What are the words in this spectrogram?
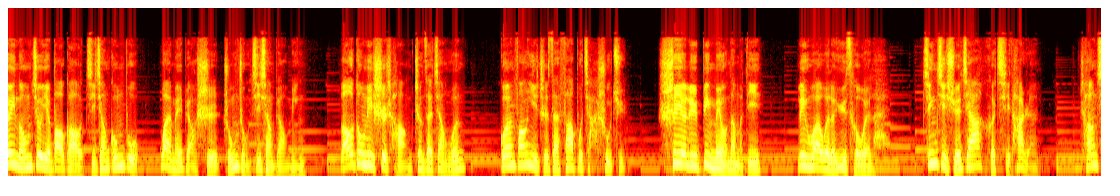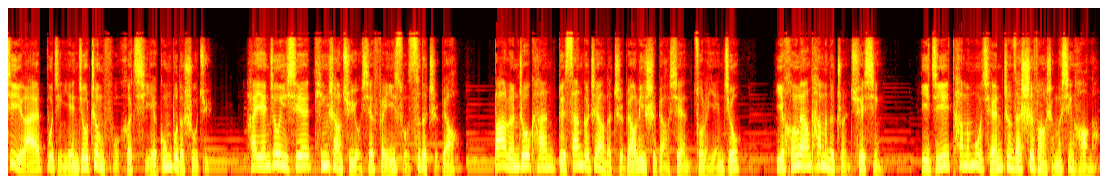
非农就业报告即将公布，外媒表示种种迹象表明，劳动力市场正在降温。官方一直在发布假数据，失业率并没有那么低。另外，为了预测未来，经济学家和其他人长期以来不仅研究政府和企业公布的数据，还研究一些听上去有些匪夷所思的指标。巴伦周刊对三个这样的指标历史表现做了研究，以衡量它们的准确性，以及它们目前正在释放什么信号呢？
